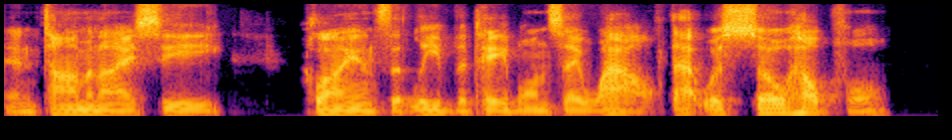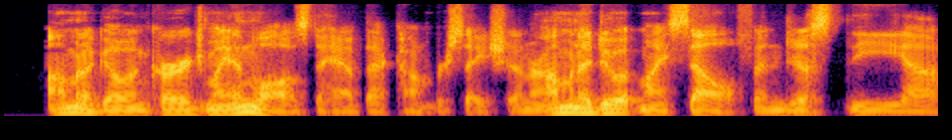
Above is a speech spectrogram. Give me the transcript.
And Tom and I see clients that leave the table and say, wow, that was so helpful. I'm going to go encourage my in laws to have that conversation, or I'm going to do it myself. And just the uh,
